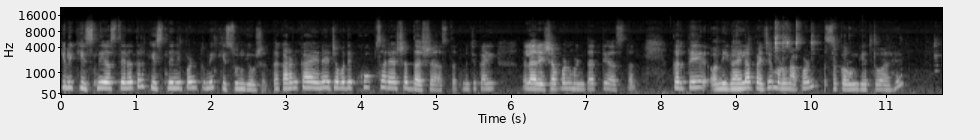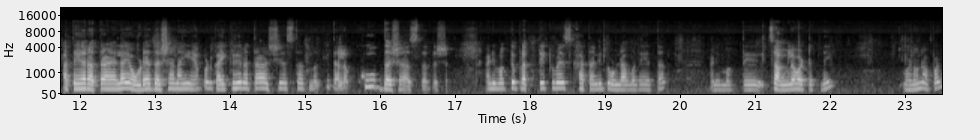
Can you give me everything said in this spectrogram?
की किसणी असते ना तर किसणीने पण तुम्ही किसून घेऊ शकता. कारण काय आहे ना याच्यामध्ये खूप साऱ्या अशा दशा असतात. म्हणजे काही त्याला रेषा पण म्हणतात ते असतात. तर ते निघायला पाहिजे म्हणून आपण असं करून घेतो आहे. आता या रताळ्याला एवढ्या दशा नाही आहे पण काही काही रताळ अशी असतात ना की त्याला खूप दशा असतात अशा. आणि मग ते प्रत्येक वेळेस खातानी तोंडामध्ये येतात आणि मग ते चांगलं वाटत नाही. म्हणून आपण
